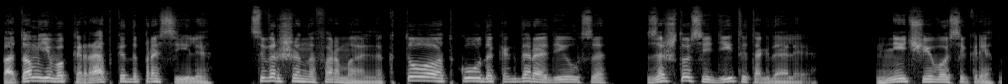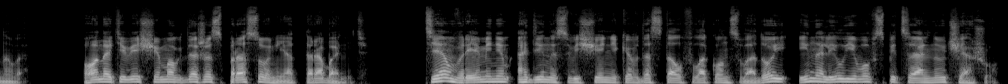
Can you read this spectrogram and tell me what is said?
Потом его кратко допросили, совершенно формально, кто, откуда, когда родился, за что сидит и так далее. Ничего секретного. Он эти вещи мог даже с просонья оттарабанить. Тем временем один из священников достал флакон с водой и налил его в специальную чашу,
